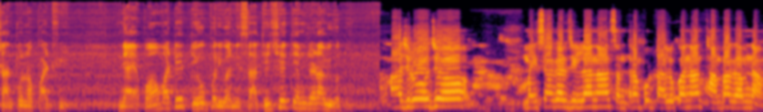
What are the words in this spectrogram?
સાંત્વના પાઠવી. ન્યાય અપાવવા માટે તેઓ પરિવારની સાથે છે તેમ જણાવ્યું હતું. આજરોજ મહીસાગર જિલ્લાના સંતરામપુર તાલુકાના થાંભા ગામના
